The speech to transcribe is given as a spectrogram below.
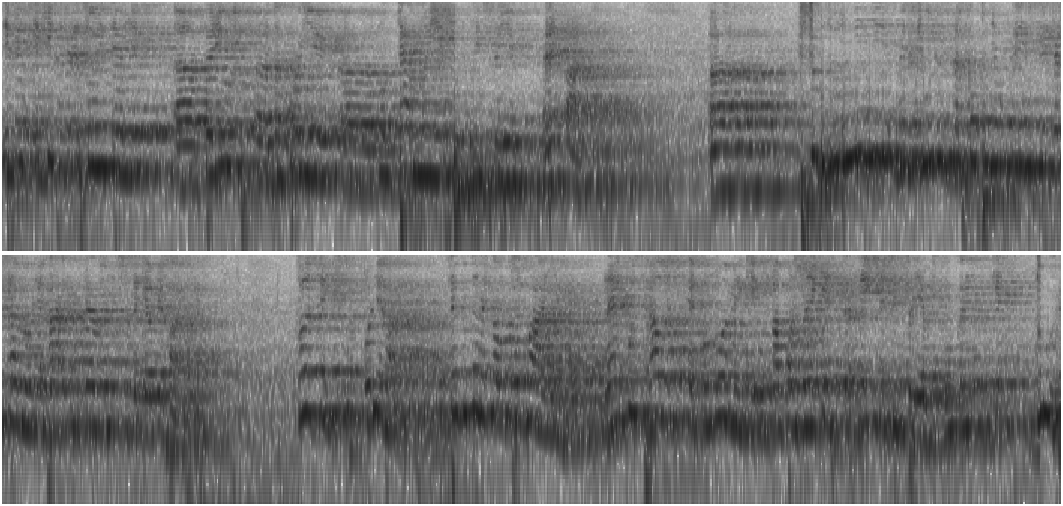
який, характеризується як е, період е, такої е, ну, темної політичної реакції. Е, Щоб зрозуміти механізм захоплення української держави олігархів, треба розуміти, що таке олігархи. Класично, олігарх. Це людина, впливає на якусь галузь економіки або ж на якесь стратегічне підприємство українське. Друге,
